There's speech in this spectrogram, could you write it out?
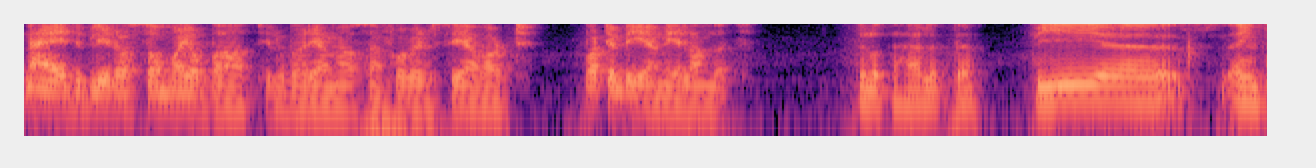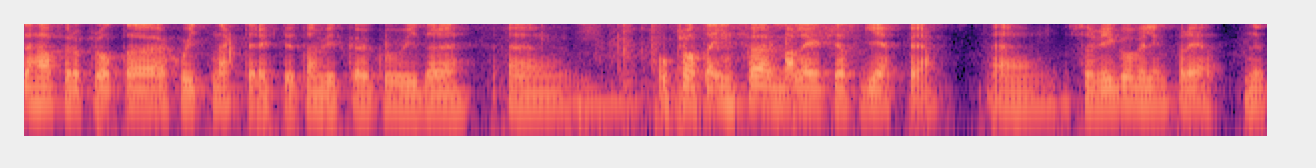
Nej, det blir att sommarjobba till att börja med och sen får vi väl se vart, vart jag beger mig i landet. Det låter härligt det. Vi eh, är inte här för att prata skitsnack direkt utan vi ska gå vidare eh, och prata inför Malaysias GP. Eh, så vi går väl in på det nu.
